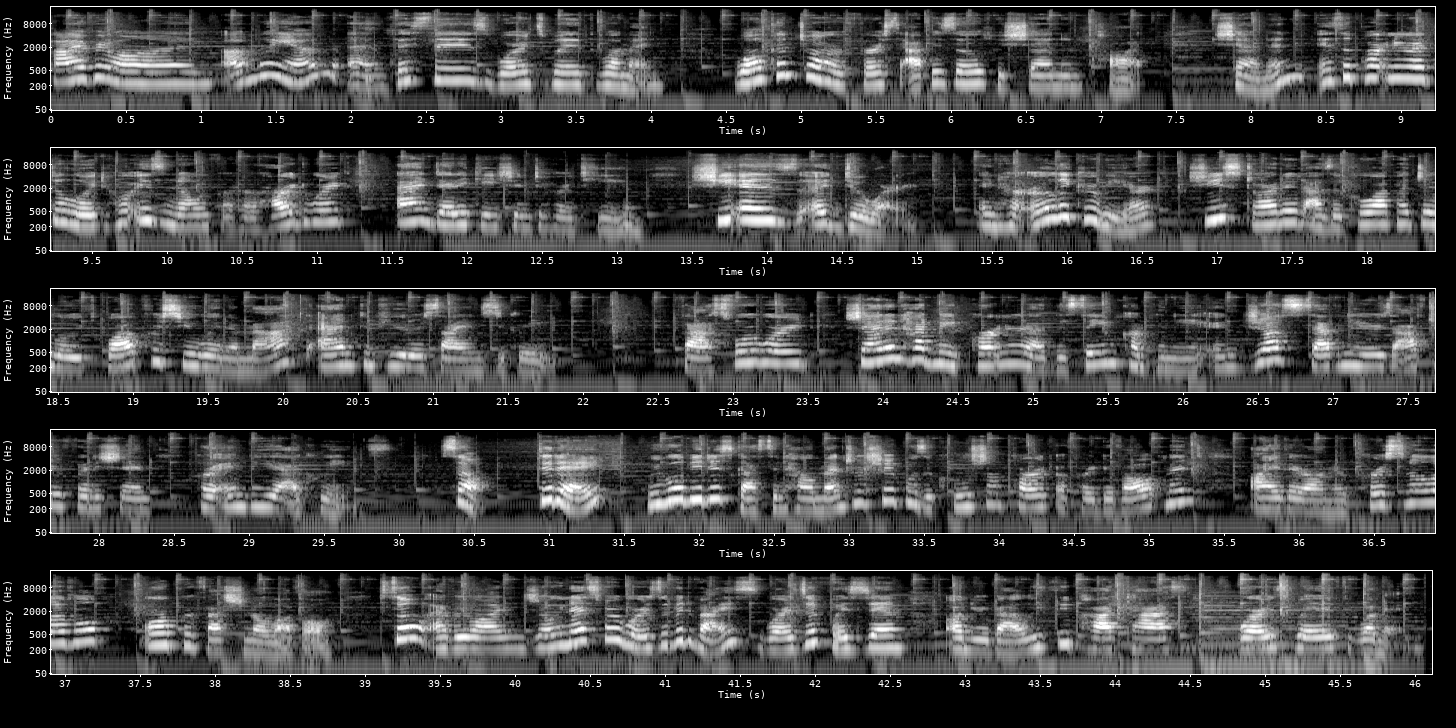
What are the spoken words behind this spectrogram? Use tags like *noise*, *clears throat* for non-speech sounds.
Hi everyone, I'm Liam and this is Words with Women. Welcome to our first episode with Shannon Kot. Shannon is a partner at Deloitte who is known for her hard work and dedication to her team. She is a doer. In her early career, she started as a co op at Deloitte while pursuing a math and computer science degree. Fast forward, Shannon had made partner at the same company in just seven years after finishing her MBA at Queen's. So, today we will be discussing how mentorship was a crucial part of her development, either on a personal level or professional level. So, everyone, join us for words of advice, words of wisdom on your biweekly podcast, Words with Women.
